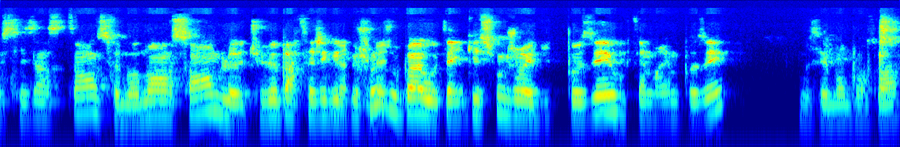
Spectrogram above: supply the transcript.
ces instants, ce moment ensemble. Tu veux partager quelque chose ou pas? Ou tu as une question que j'aurais dû te poser ou que tu aimerais me poser? Ou c'est bon pour toi?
